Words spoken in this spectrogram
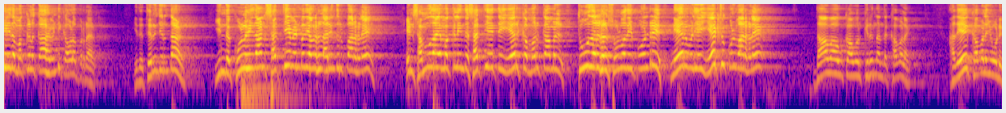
செய்த மக்களுக்காக வேண்டி கவலைப்படுறார். இது தெரிஞ்சிருந்தால் இந்த கொள்கைதான் சத்தியம் என்பதை அவர்கள் அறிந்திருப்பார்களே. என் சமுதாய மக்கள் இந்த சத்தியத்தை ஏற்க மறுக்காமல் தூதர்கள் சொல்வதைப் போன்று நேர்வழியை ஏற்றுக்கொள்வார்களே? தாவாவுக்கு அவருக்கு இருந்த அந்த கவலை அதே கவலையோடு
